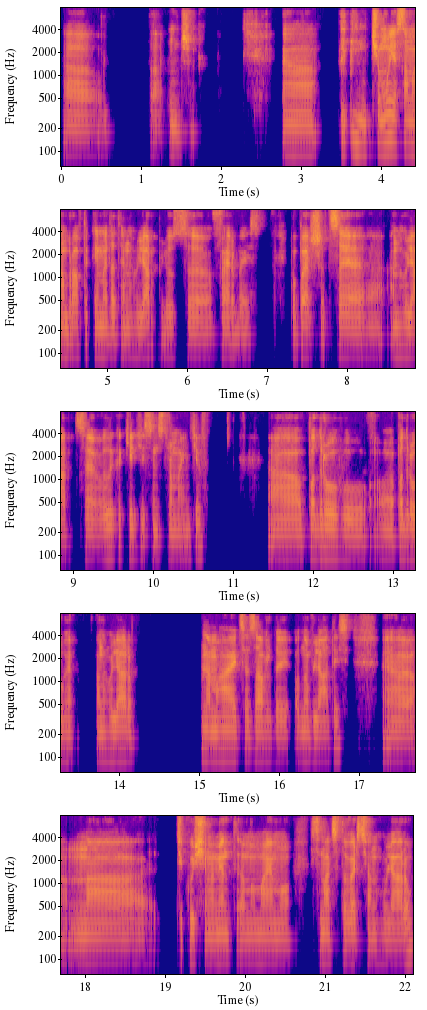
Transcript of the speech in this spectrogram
та інше. Чому я саме обрав такий метод Angular плюс Firebase? По-перше, це Angular це велика кількість інструментів. Е, е, по-друге, Angular намагається завжди оновлятись. Е, На текущий момент ми маємо 17-ту версію Angular.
